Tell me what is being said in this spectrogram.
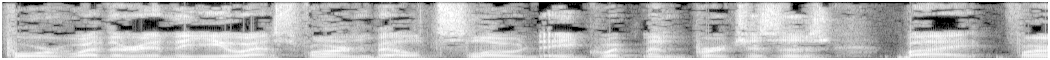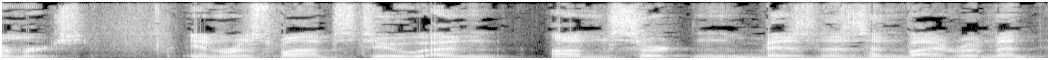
poor weather in the U.S. Farm Belt slowed equipment purchases by farmers. In response to an uncertain business environment,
